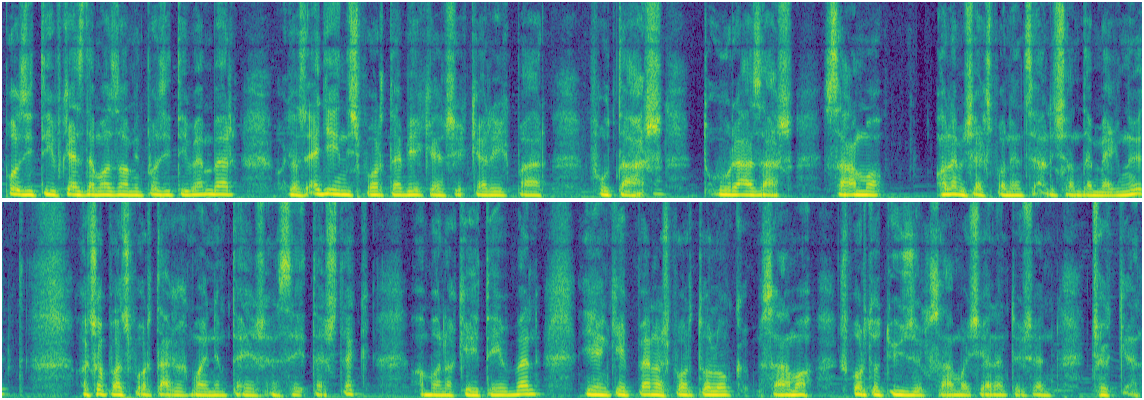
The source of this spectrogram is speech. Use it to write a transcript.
pozitív, kezdem azzal, mint pozitív ember, hogy az egyéni sporttevékenység, kerékpár, futás, túrázás száma ha nem is exponenciálisan, de megnőtt. A csapatsportágak majdnem teljesen szétestek abban a két évben. Ilyenképpen a sportolók száma, sportot űzők száma is jelentősen csökken.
